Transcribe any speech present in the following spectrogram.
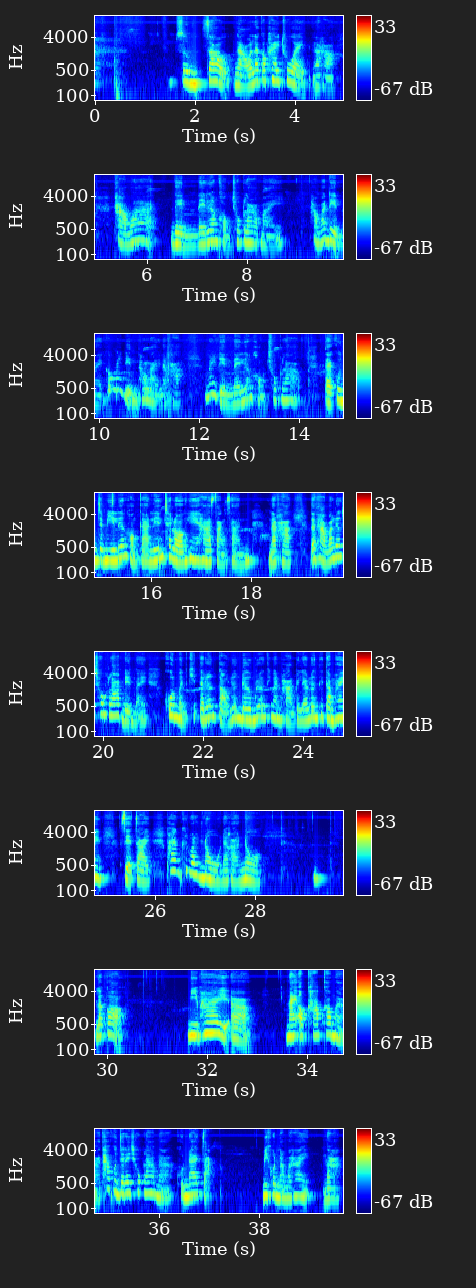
ซึมเศร้าเหงาแล้วก็ไพ่ถ้วยนะคะ ถามว่าเด่นในเรื่องของโชคลาภไหม ถามว่าเด่นไหมก็ไม่เด่นเท่าไหร่นะคะ ไม่เด่นในเรื่องของโชคลาภแต่คุณจะมีเรื่องของการเลี้ยงฉลองเฮฮาสังสรรค์นะคะ แต่ถามว่าเรื่องโชคลาภเด่นไหม คุณเหมือนคิดแต่เรื่องเก่าเรื่องเดิมเรื่องที่มันผ่านไปแล้วเรื่องที่ทำให้เสียใจไพ่ขึ้นว่า no นะคะ no แล้วก็มีไพ่อ่า Nine of Cup เข้ามา ถ้าคุณจะได้โชคลาภนะ คุณได้จากมีคนนำมาให้ นะคะ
